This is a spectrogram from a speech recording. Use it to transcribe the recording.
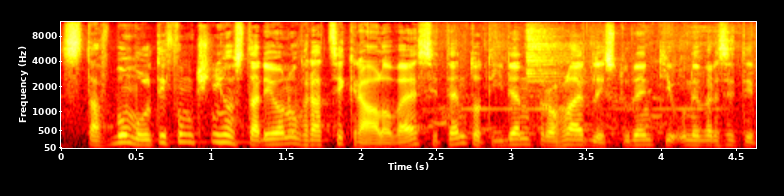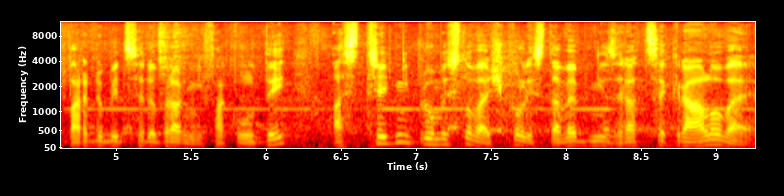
Stavbu multifunkčního stadionu v Hradci Králové si tento týden prohlédli studenti Univerzity Pardubice dopravní fakulty a Střední průmyslové školy stavební z Hradce Králové.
